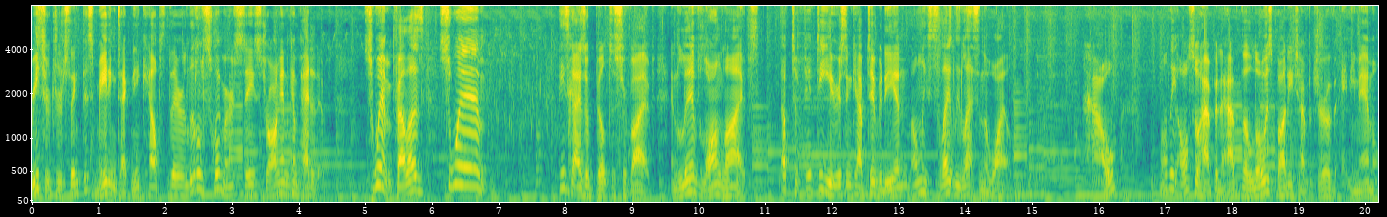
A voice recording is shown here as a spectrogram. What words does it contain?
Researchers think this mating technique helps their little swimmers stay strong and competitive. Swim, fellas! Swim! These guys are built to survive and live long lives up to 50 years in captivity and only slightly less in the wild. How? Well, they also happen to have the lowest body temperature of any mammal.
